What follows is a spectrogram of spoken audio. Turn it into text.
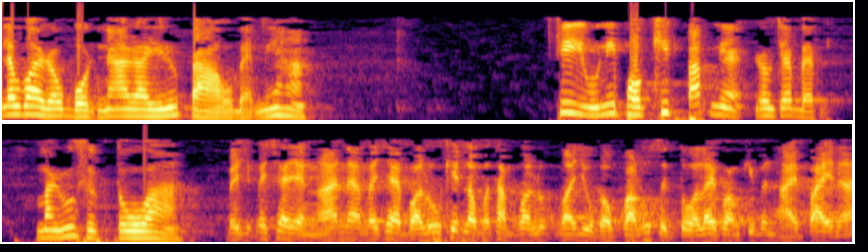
แล้วว่าเราบ่นอะไรหรือเปล่าแบบนี้ค่ะ ที่อยู่นี่พอคิดปั๊บเนี่ย เราจะแบบมารู้สึกตัว ไม่ไม่ใช่อย่างนั้นนะไม่ใช่พอรู้คิดเรามาทำความรู้มาอยู่กับความรู้สึกตัวแล้วความคิดมันหายไปนะ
